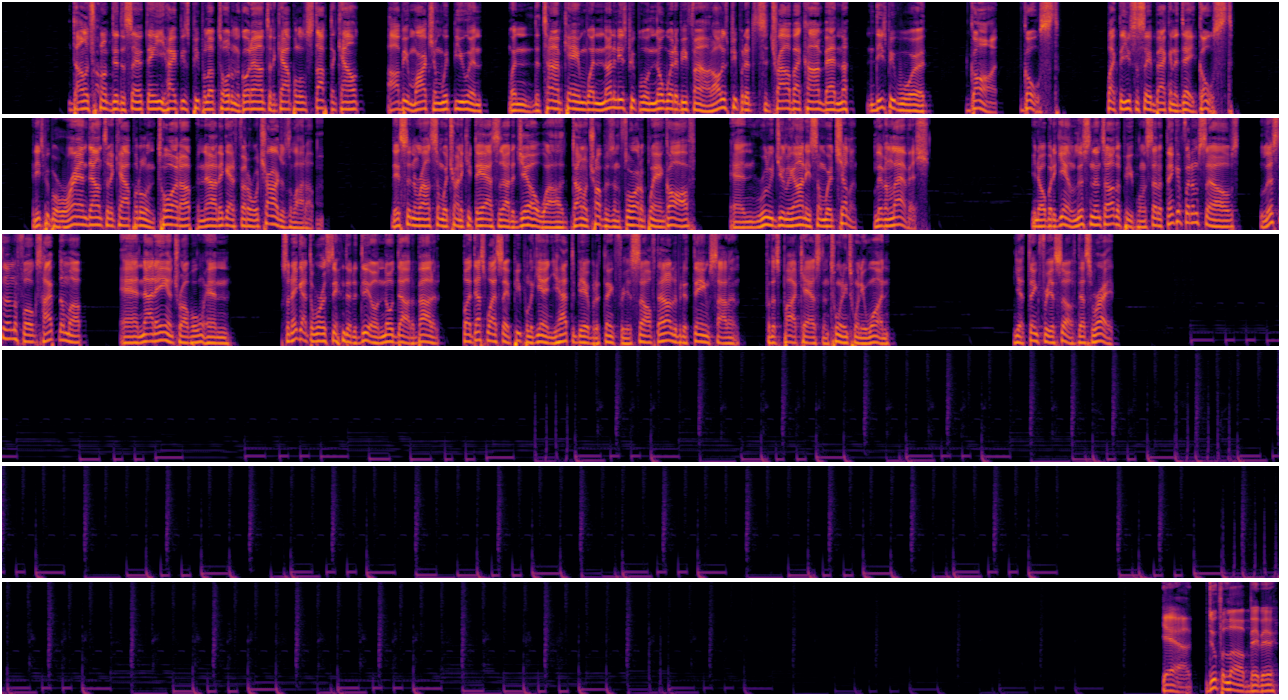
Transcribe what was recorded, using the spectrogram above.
Donald Trump did the same thing. He hyped these people up, told them to go down to the Capitol, stop the count. I'll be marching with you. And when the time came, when none of these people were nowhere to be found, all these people that said trial by combat, these people were gone, ghost, like they used to say back in the day, ghost. And these people ran down to the Capitol and tore it up, and now they got federal charges, a lot of them. They're sitting around somewhere trying to keep their asses out of jail while Donald Trump is in Florida playing golf and Rudy Giuliani somewhere chilling, living lavish. You know, but again, listening to other people instead of thinking for themselves, listening to folks, hype them up, and now they in trouble. And so they got the worst end of the deal, no doubt about it. But that's why I say, people, again, you have to be able to think for yourself. That ought to be the theme silent for this podcast in 2021. Yeah, think for yourself. That's right. Yeah, do for love, baby.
